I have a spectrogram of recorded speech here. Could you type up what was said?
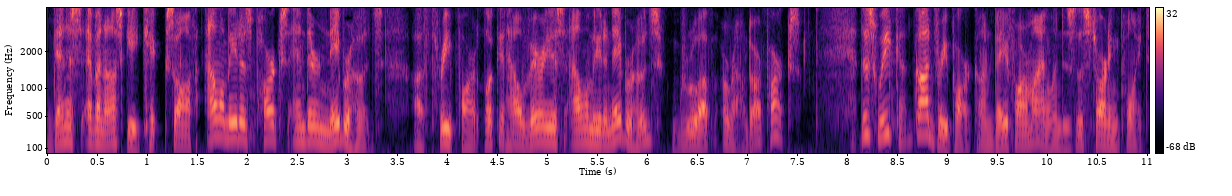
Dennis Evanosky kicks off Alameda's parks and their neighborhoods, a three part look at how various Alameda neighborhoods grew up around our parks. This week, Godfrey Park on Bay Farm Island is the starting point.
